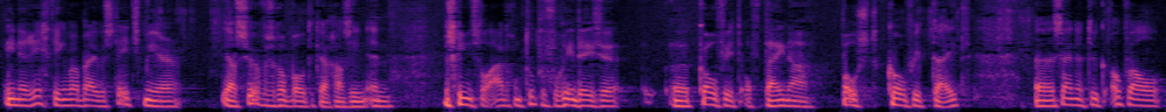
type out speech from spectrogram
in een richting waarbij we steeds meer ja, service robotica gaan zien. En misschien is het wel aardig om toe te voegen in deze eh, COVID of bijna post-COVID-tijd. eh, zijn er natuurlijk ook wel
